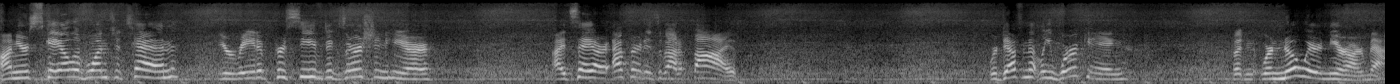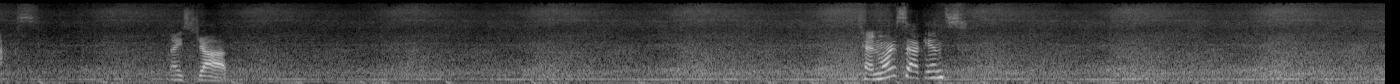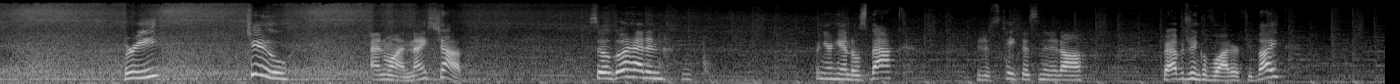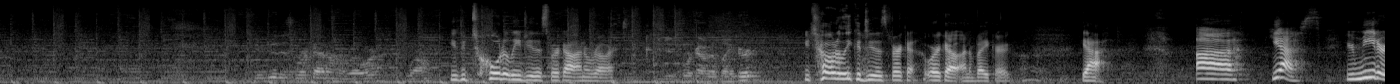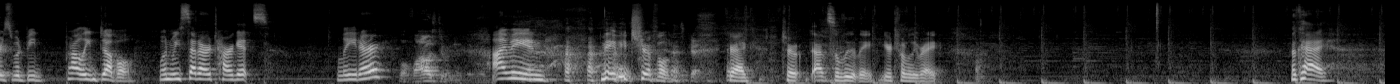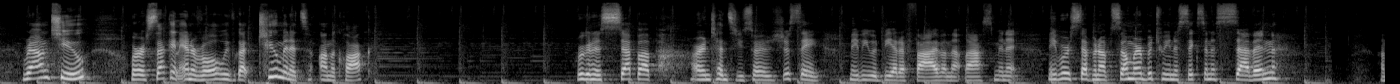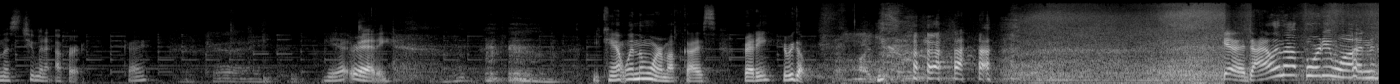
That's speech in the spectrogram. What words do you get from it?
On your scale of 1 to 10, your rate of perceived exertion here, I'd say our effort is about a 5. We're definitely working, but we're nowhere near our max. Nice job. Ten more seconds. Three, two, and one. Nice job. So go ahead and bring your handles back and just take this minute off. Grab a drink of water if you'd like. You do this workout on a rower as well? You could totally do this workout on a rower. You just work out on a bike erg? You totally could do this workout, on a bike erg. Yeah. Uh, yes, your meters would be probably double when we set our targets later. Well, if I was doing it I mean, maybe tripled. Greg, tri- absolutely. You're totally right. Okay, round two, or our second interval. We've got two minutes on the clock. We're gonna step up our intensity. So I was just saying, maybe you would be at a five on that last minute. Maybe we're stepping up somewhere between a six and a seven on this two minute effort. Okay, Okay. get ready. You can't win the warm up, guys. Ready? Here we go. Good. dial in that 41.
